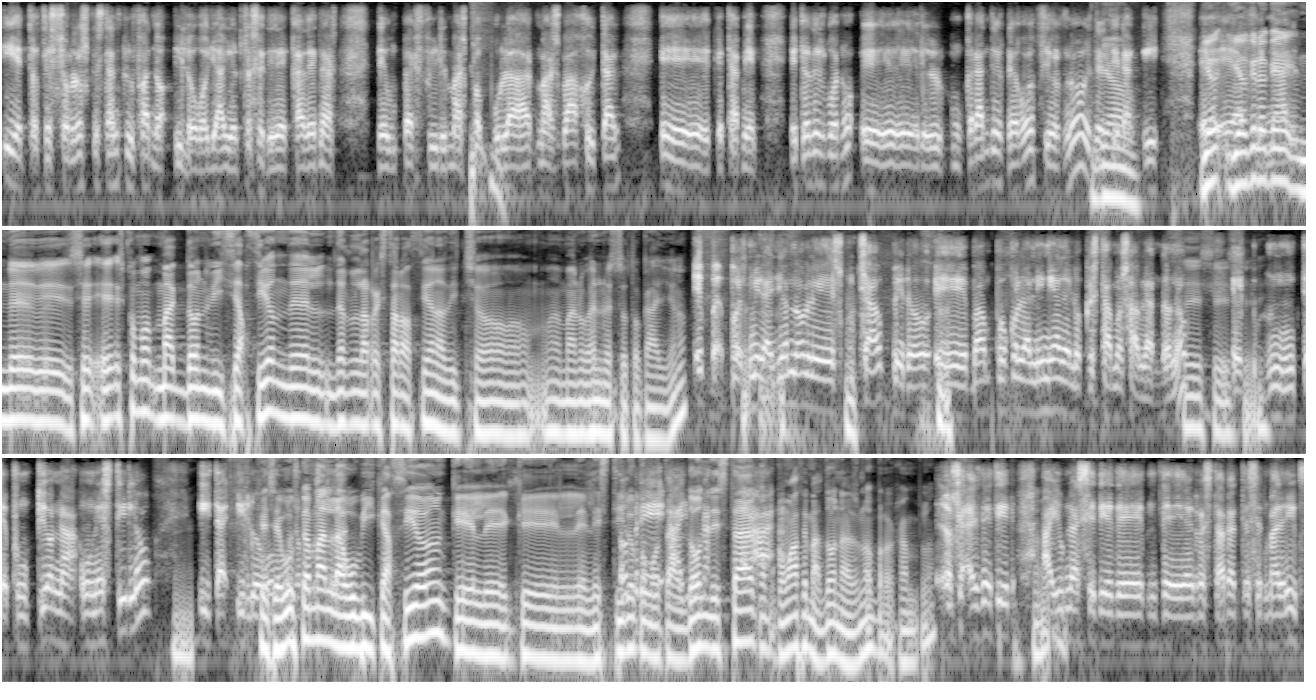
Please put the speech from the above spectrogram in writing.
y entonces son los que están triunfando. Y luego ya hay otra serie de cadenas de un perfil más popular, más bajo y tal, eh, que también. Entonces, bueno, eh, grandes negocios, ¿no? Es decir, aquí. yo, eh, creo que es como McDonaldización de la restauración, ha dicho Manuel, nuestro tocayo, ¿no? pues mira, yo no le he escuchado, pero va un poco la línea de lo que estamos hablando, ¿no? Sí, sí, sí. te funciona un estilo y, luego. Que se busca pues más la ubicación que el, que el, estilo como tal. ¿Dónde está? Ah, como, hace McDonald's, ¿no? Por ejemplo. O sea, es decir, ah. hay una serie de, restaurantes en Madrid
